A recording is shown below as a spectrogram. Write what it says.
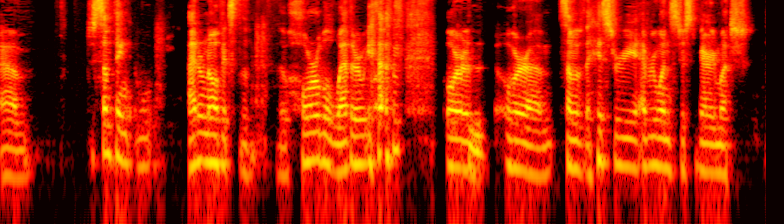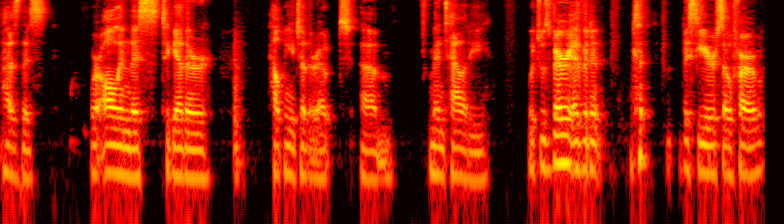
um, just something. I don't know if it's the the horrible weather we have, or mm. or um, some of the history. Everyone's just very much has this. We're all in this together, helping each other out um, mentality, which was very evident this year so far.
